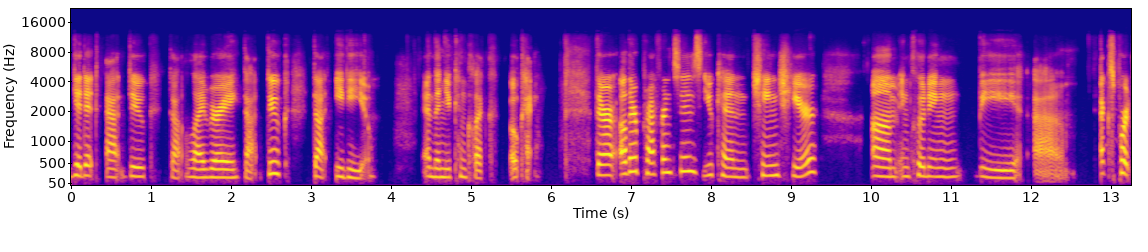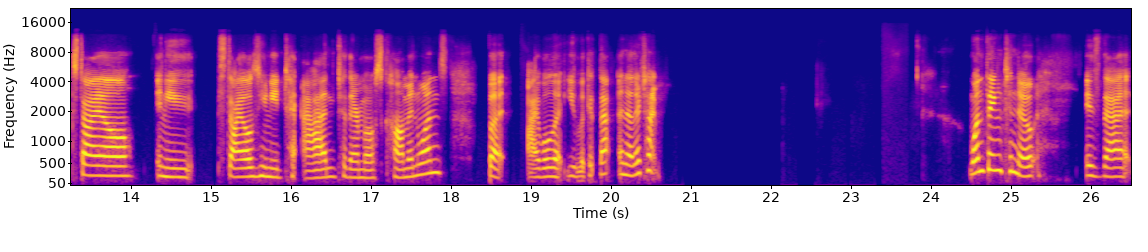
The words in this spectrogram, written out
get it at duke.library.duke.edu. And then you can click OK. There are other preferences you can change here, um, including the um, export style, any styles you need to add to their most common ones, but I will let you look at that another time. One thing to note is that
